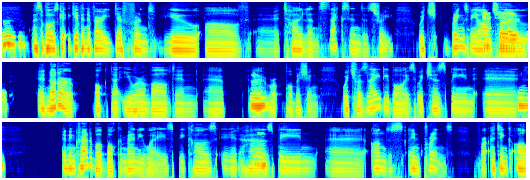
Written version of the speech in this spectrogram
mm-hmm. I suppose, g- given a very different view of uh, Thailand's sex industry, which brings me on Absolutely. to another book that you were involved in. Uh, mm. publishing, which was Ladyboys, which has been uh, mm. an incredible book in many ways because it has yeah. been uh, on this, in print for I think all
